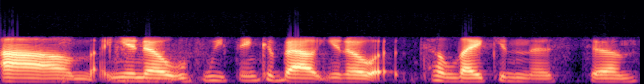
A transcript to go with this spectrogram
Um, you know, if we think about, you know, to liken this to,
